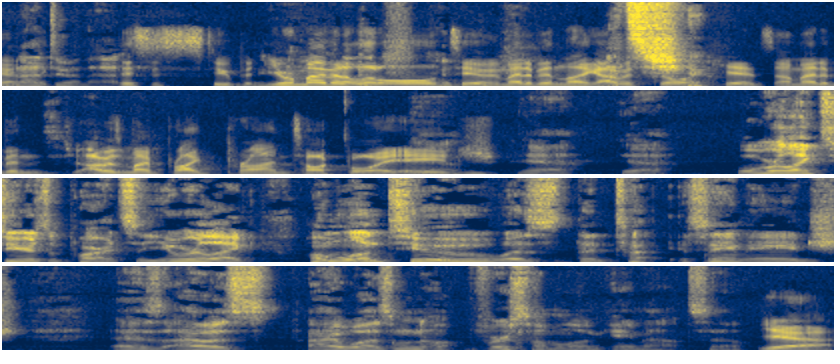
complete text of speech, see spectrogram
we're not like, doing that. This is stupid. You might have been a little old too. It might have been like I was still a kid, so I might have been. I was my probably prime talk boy age. Yeah, yeah. Well, we're like two years apart, so you were like Home Alone Two was the t- same age as I was. I was when the first Home Alone came out. So Yeah.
